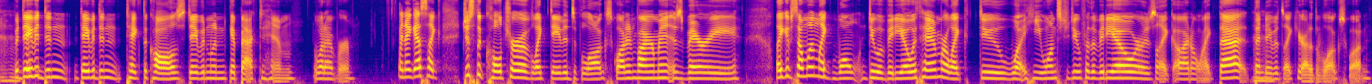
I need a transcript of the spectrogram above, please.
Mhm. But David didn't David didn't take the calls. David wouldn't get back to him, whatever. And I guess like just the culture of like David's vlog squad environment is very like if someone like won't do a video with him or like do what he wants to do for the video or is like, "Oh, I don't like that." Then Mhm. David's like, "You're out of the vlog squad."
